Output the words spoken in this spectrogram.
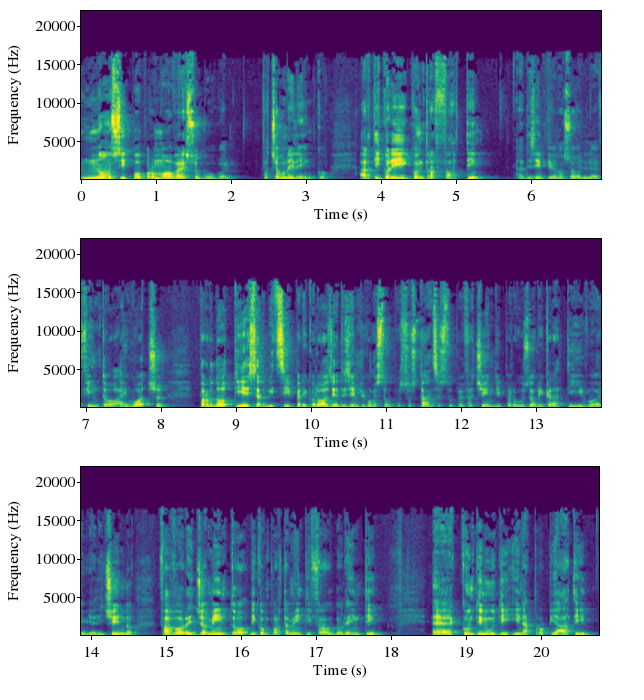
non si può promuovere su Google. Facciamo un elenco. Articoli contraffatti, ad esempio, non so, il finto iWatch, prodotti e servizi pericolosi, ad esempio come sostanze stupefacenti per uso ricreativo e via dicendo, favoreggiamento di comportamenti fraudolenti, eh, contenuti inappropriati,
